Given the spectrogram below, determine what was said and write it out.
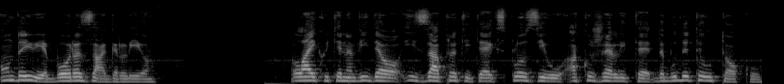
onda ju je Bora zagrlio. Lajkujte na video i zapratite eksploziju ako želite da budete u toku.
